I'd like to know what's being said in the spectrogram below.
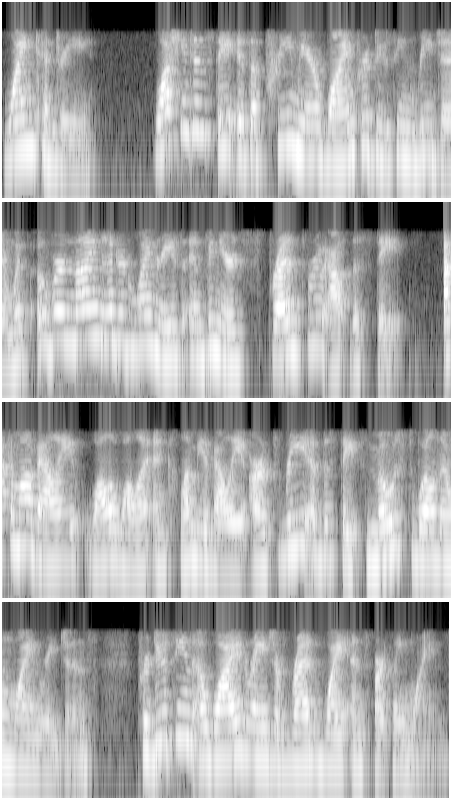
Wine country. Washington State is a premier wine producing region with over 900 wineries and vineyards spread throughout the state. Yakima Valley, Walla Walla, and Columbia Valley are three of the state's most well-known wine regions, producing a wide range of red, white, and sparkling wines.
